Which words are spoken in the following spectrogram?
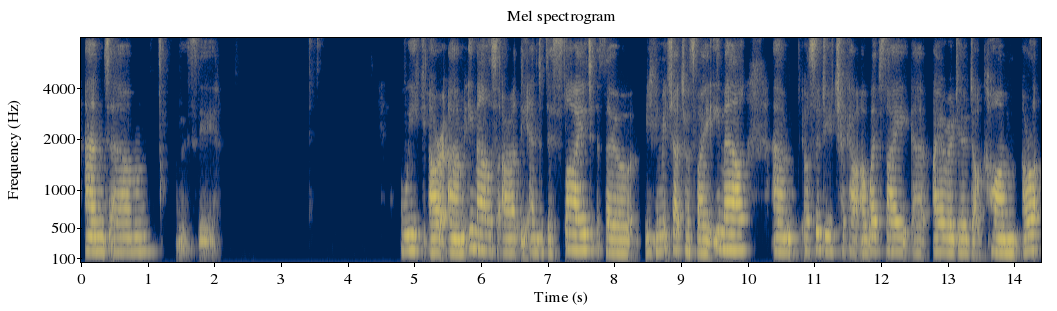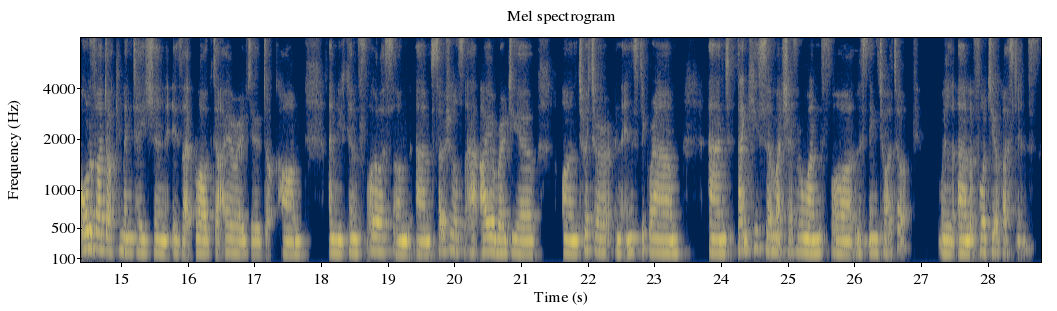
And um, let's see we our um, emails are at the end of this slide, so you can reach out to us via email. Um, also do check out our website at iorodeo.com. All of our documentation is at blog.iorodeo.com and you can follow us on um, socials at iorodeo on Twitter and Instagram. And thank you so much everyone for listening to our talk. We'll uh, look forward to your questions.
